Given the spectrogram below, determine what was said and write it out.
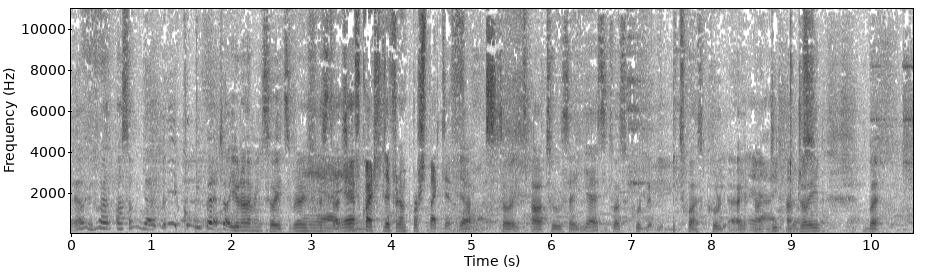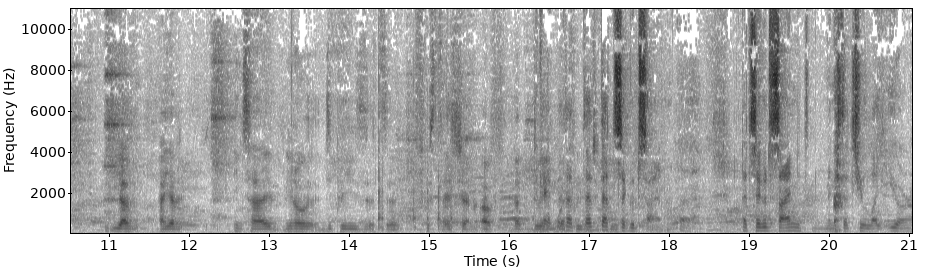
Yeah, it was awesome, yeah, but it could be better. You know what I mean? So it's very Yeah, frustrating. you have quite a different perspective Yeah, so it's hard to say yes, it was cool. But it was cool. I, Yeah, I did it was. enjoy it, but you have, I have inside, you know, deeply the, frustration of not doing Okay, what that, we that, wanted that's to a good sign. Uh, that's a good sign. It means that you like you're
